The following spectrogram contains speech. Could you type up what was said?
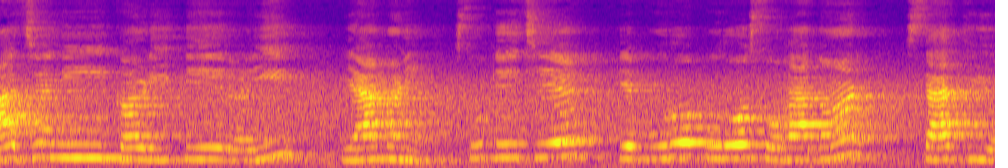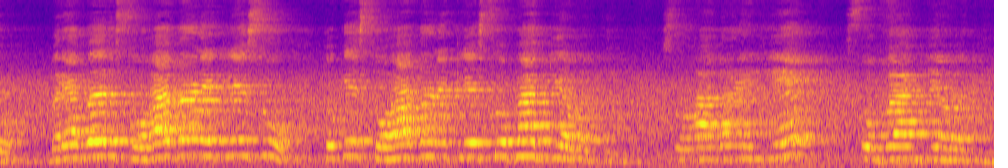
આજની કડી તે રહી યામણી શું કહે છે? કે પૂરો પૂરો સોહાગણ સાથીઓ, બરાબર? સોહાગણ એટલે શું? તો કે સોહાગણ એટલે સૌભાગ્યવતી. સોહાગણ એટલે સૌભાગ્યવતી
